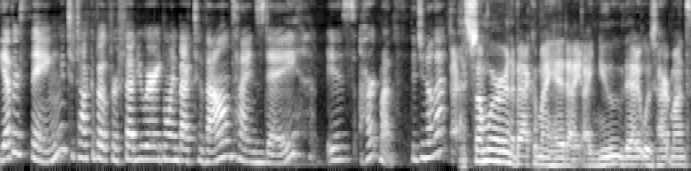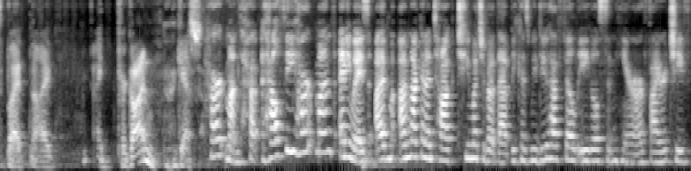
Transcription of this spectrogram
The other thing to talk about for February, going back to Valentine's Day, is Heart Month. Did you know that? Uh, somewhere in the back of my head, I, I knew that it was Heart Month, but I, I'd forgotten, I guess. Heart Month, Heart- Healthy Heart Month. Anyways, I'm, I'm not going to talk too much about that because we do have Phil Eagleson here, our fire chief.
